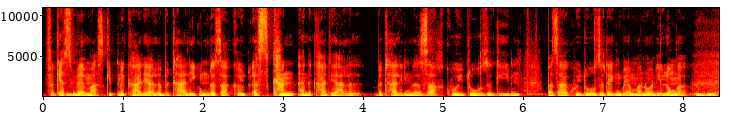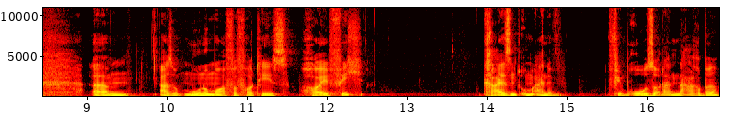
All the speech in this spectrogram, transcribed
Vergessen wir immer, es gibt eine kardiale Beteiligung der Sarkoidose. Es kann eine kardiale Beteiligung der Sarkoidose geben. Bei Sarkoidose denken wir immer nur an die Lunge. Mhm. Ähm, also monomorphe VTs häufig kreisend um eine Fibrose oder Narbe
